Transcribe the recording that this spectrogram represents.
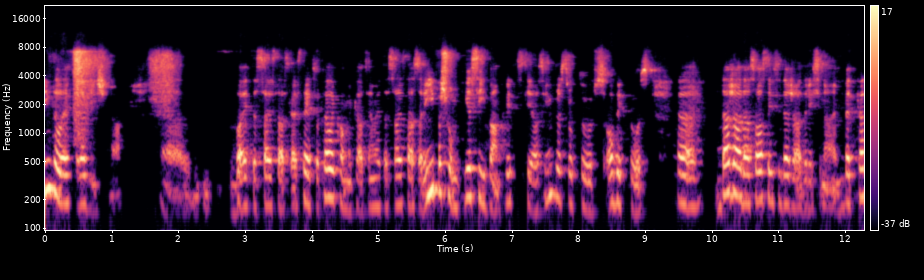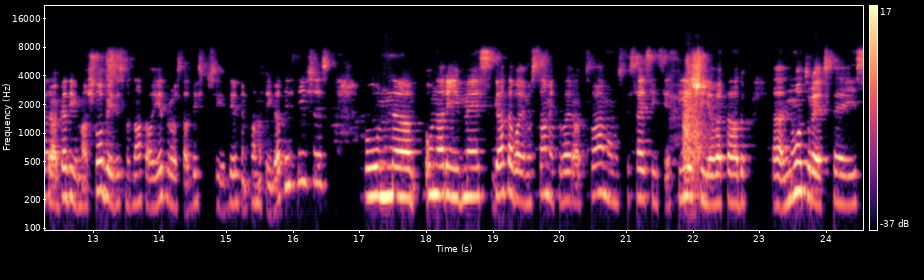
intelekta radīšanā. Uh, vai tas saistās, kā es teicu, ar telekomunikācijām, vai tas saistās ar īpašumu tiesībām, kritiskajās infrastruktūras objektos. Eh, dažādās valstīs ir dažādi risinājumi, bet katrā gadījumā šobrīd, vismaz NATO ietvaros, tā diskusija ir diezgan pamatīgi attīstījusies. Un, eh, un arī mēs gatavojam uz samitu vairākus lēmumus, kas saistīsies tieši jau ar tādu eh, noturētspējas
